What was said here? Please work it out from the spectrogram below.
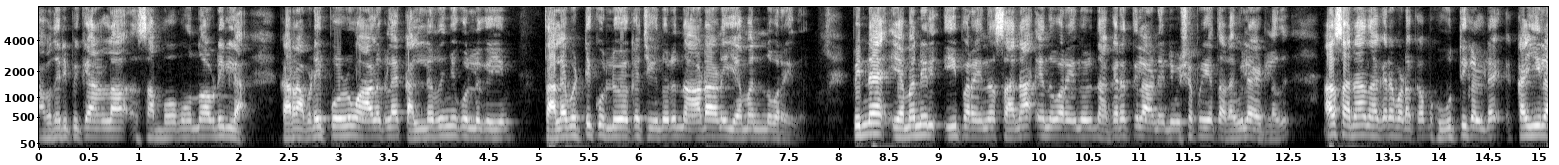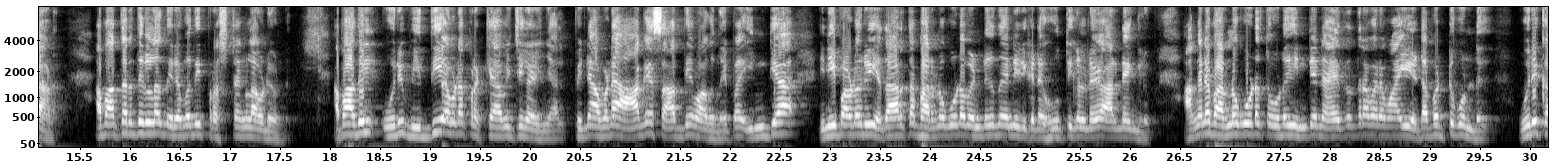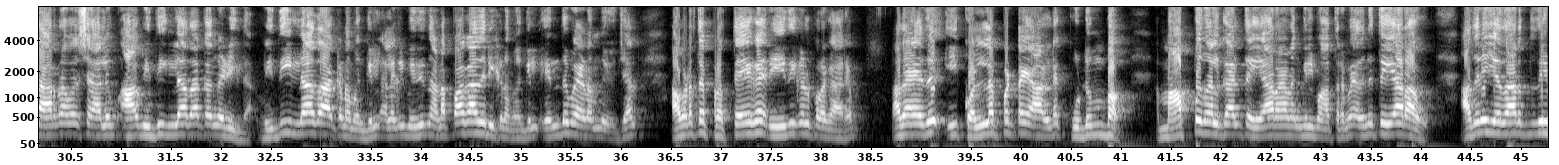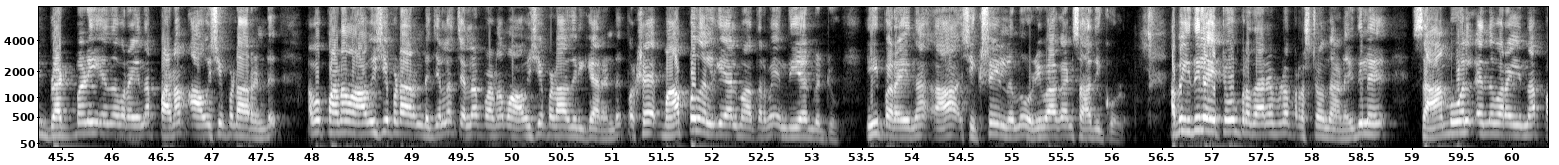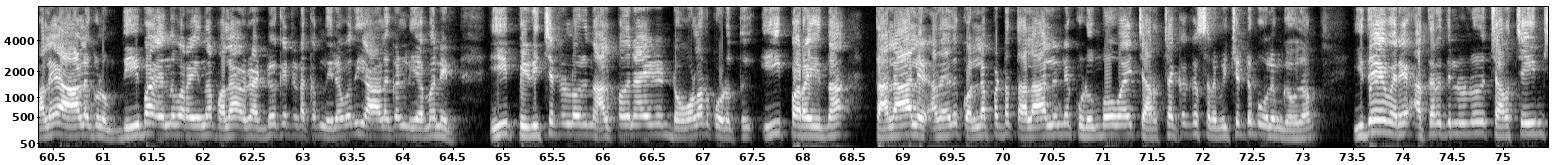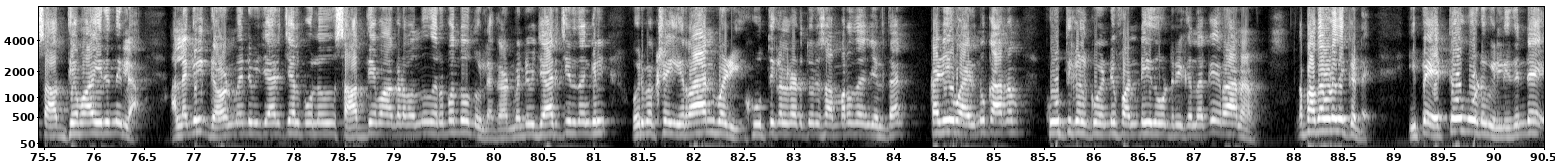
അവതരിപ്പിക്കാനുള്ള സംഭവമോ ഒന്നും അവിടെ ഇല്ല. കാരണം അവിടെ ഇപ്പോഴും ആളുകളെ കല്ലെറിഞ്ഞു കൊല്ലുകയും തലവെട്ടി കൊല്ലുകയൊക്കെ ചെയ്യുന്ന ഒരു നാടാണ് യമൻ എന്ന് പറയുന്നത്. പിന്നെ യമനിൽ ഈ പറയുന്ന സന എന്ന് പറയുന്ന ഒരു നഗരത്തിലാണ് നിമിഷപ്രിയ തടവിലായിട്ടുള്ളത്. ആ സന നഗരമടക്കം ഹൂത്തികളുടെ കയ്യിലാണ്. അപ്പോൾ അത്തരത്തിലുള്ള നിരവധി പ്രശ്നങ്ങൾ അവിടെയുണ്ട്. അപ്പോൾ അതിൽ ഒരു വിധി അവിടെ പ്രഖ്യാപിച്ചു കഴിഞ്ഞാൽ പിന്നെ അവിടെ ആകെ സാധ്യമാകുന്നത് ഇപ്പോൾ ഇന്ത്യ ഇനിയിപ്പോൾ അവിടെ ഒരു യഥാർത്ഥ ഭരണകൂടം ഉണ്ട് എന്ന് തന്നെ ഇരിക്കട്ടെ ഹൂത്തികളുടെയോ ആരുടെയെങ്കിലും. അങ്ങനെ ഭരണകൂടത്തോട് ഇന്ത്യ നയതന്ത്രപരമായി ഇടപെട്ടുകൊണ്ട് ഒരു കാരണവശാലും ആ വിധി ഇല്ലാതാക്കാൻ കഴിയില്ല. വിധി ഇല്ലാതാക്കണമെങ്കിൽ അല്ലെങ്കിൽ വിധി നടപ്പാകാതിരിക്കണമെങ്കിൽ എന്ത് വേണം എന്ന് ചോദിച്ചാൽ അവിടുത്തെ പ്രത്യേക രീതികൾ പ്രകാരം അതായത് ഈ കൊല്ലപ്പെട്ടയാളുടെ കുടുംബം മാപ്പ് നൽകാൻ തയ്യാറാണെങ്കിൽ മാത്രമേ അതിന് തയ്യാറാവൂ. അതിന് യഥാർത്ഥത്തിൽ ബ്ലഡ് മണി എന്ന് പറയുന്ന പണം ആവശ്യപ്പെടാറുണ്ട്. അപ്പോൾ പണം ആവശ്യപ്പെടാറുണ്ട്. ചില ചില പണം ആവശ്യപ്പെടാതിരിക്കാറുണ്ട്. പക്ഷേ മാപ്പ് നൽകിയാൽ മാത്രമേ എന്ത് ചെയ്യാൻ പറ്റൂ? ഈ പറയുന്ന ആ ശിക്ഷയിൽ നിന്ന് ഒഴിവാകാൻ സാധിക്കുള്ളൂ അപ്പോൾ ഇതിൽ ഏറ്റവും പ്രധാനപ്പെട്ട പ്രശ്നം എന്താണ്? ഇതിൽ സാമുവൽ എന്ന് പറയുന്ന പല ആളുകളും ദീപ എന്ന് പറയുന്ന പല ഒരു അഡ്വക്കേറ്റ് അടക്കം നിരവധി ആളുകൾ യമനിൽ ഈ പിടിച്ചിട്ടുള്ള ഒരു നാൽപ്പതിനായിരം ഡോളർ കൊടുത്ത് ഈ പറയുന്ന തലാൽ അതായത് കൊല്ലപ്പെട്ട തലാലിന്റെ കുടുംബവുമായി ചർച്ചക്കൊക്കെ ശ്രമിച്ചിട്ട് പോലും ഗൗതം ഇതേവരെ അത്തരത്തിലുള്ളൊരു ചർച്ചയും സാധ്യമായിരുന്നില്ല. അല്ലെങ്കിൽ ഗവൺമെന്റ് വിചാരിച്ചാൽ പോലും അത് സാധ്യമാകണമെന്ന് നിർബന്ധമൊന്നുമില്ല. ഗവൺമെന്റ് വിചാരിച്ചിരുന്നെങ്കിൽ ഒരുപക്ഷെ ഇറാൻ വഴി ഹൂത്തികളുടെ അടുത്തൊരു സമ്മർദ്ദം ചെലുത്താൻ കഴിയുമായിരുന്നു. കാരണം ഹൂത്തികൾക്ക് വേണ്ടി ഫണ്ട് ചെയ്തുകൊണ്ടിരിക്കുന്നതൊക്കെ ഇറാനാണ്. അപ്പോൾ അതവിടെ നിൽക്കട്ടെ. ഇപ്പം ഏറ്റവും ഒടുവിൽ ഇതിന്റെ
